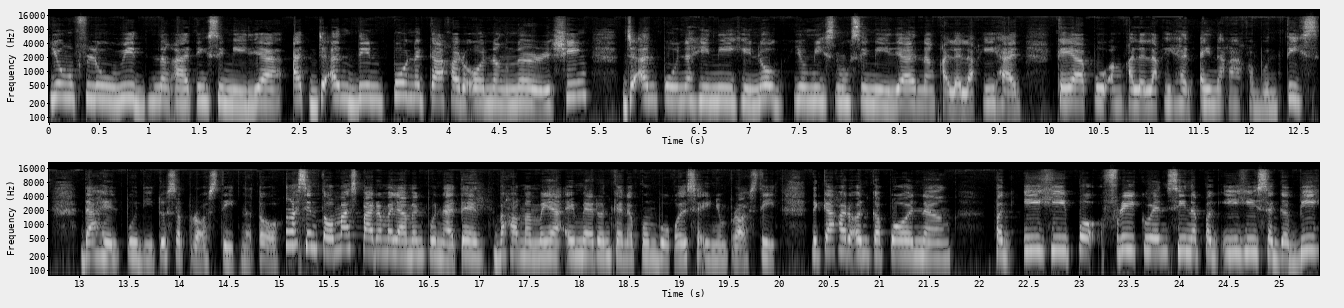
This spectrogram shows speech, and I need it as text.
yung fluid ng ating similya. At dyan din po nagkakaroon ng nourishing, dyan po na hinihinog yung mismong similya ng kalalakihan. Kaya po ang kalalakihan ay nakakabuntis dahil po dito sa prostate na to. Mga sintomas para malaman po natin, baka mamaya ay meron ka na pong bukol sa inyong prostate. Nagkakaroon ka po ng pag-ihi po, frequency na pag-ihi sa gabi.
